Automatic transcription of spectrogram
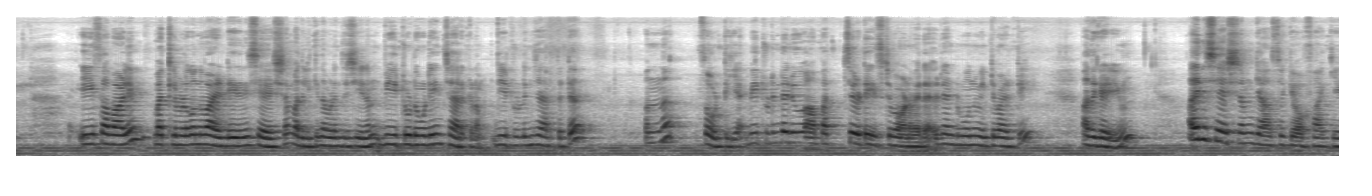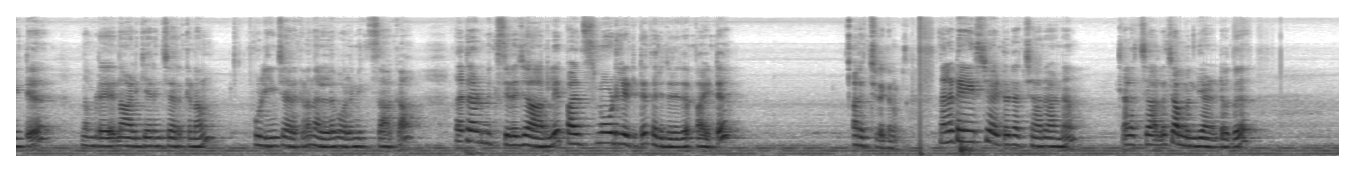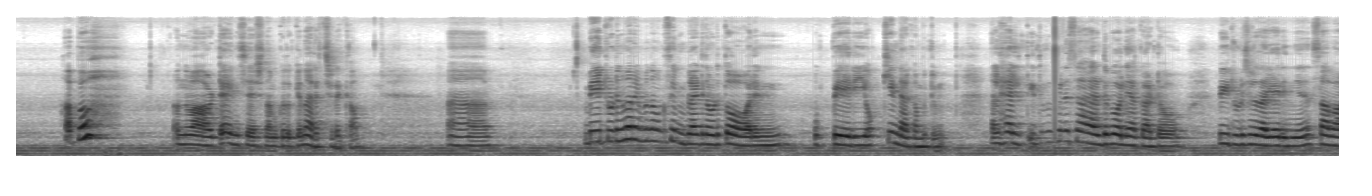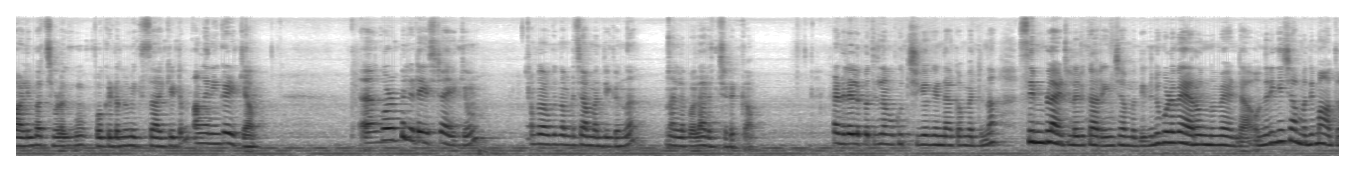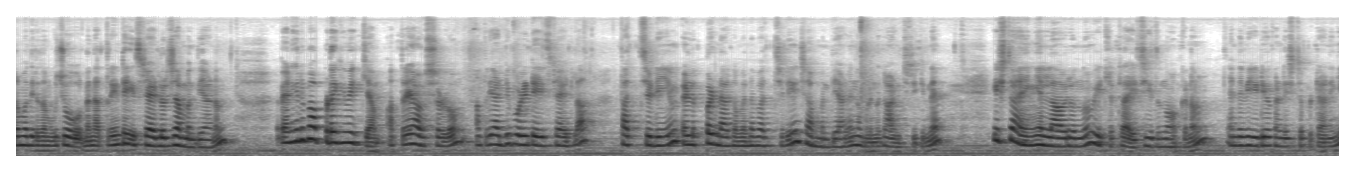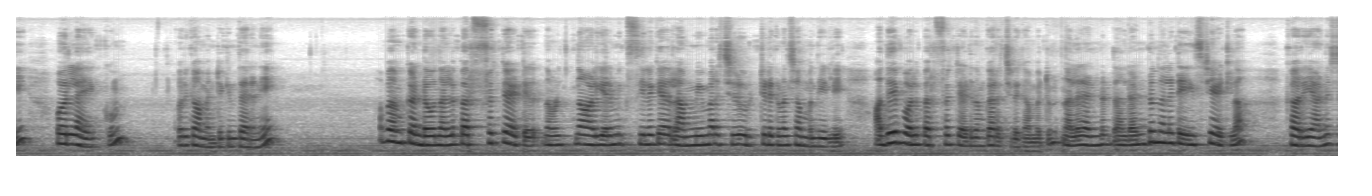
ഈ സവാളയും വറ്റൽമുളകും ഒന്ന് വഴണ്ടിയതിന് ശേഷം അതിലേക്ക് നമ്മൾ എന്ത് ചെയ്യണം? ബീട്രൂട്ടും കൂടിയും ചേർക്കണം. ബീട്രൂട്ടും ചേർത്തിട്ട് ഒന്ന് സോൾട്ട് ചെയ്യുക. ബീട്രൂട്ടിന്റെ ഒരു ആ പച്ച ഒരു ടേസ്റ്റ് പോകണ വരെ ഒരു രണ്ട് മൂന്ന് മിനിറ്റ് വഴറ്റി അത് കഴിയും. അതിന് ശേഷം ഗ്യാസൊക്കെ ഓഫാക്കിയിട്ട് നമ്മുടെ നാളികേരം ചേർക്കണം. പുളിയും ചേർക്കണം. നല്ലപോലെ മിക്സ് ആക്കുക എന്നിട്ട് നമ്മുടെ മിക്സിയുടെ ജാറിൽ പൾസ് മോഡിലിട്ടിട്ട് തരിതുരിതപ്പായിട്ട് അരച്ചെടുക്കണം. നല്ല ടേസ്റ്റി ആയിട്ടൊരു അച്ചാറാണ്. നല്ല അച്ചാറിലെ ചമ്മന്തിയാണ് കേട്ടോ ഇത്. അപ്പോൾ ഒന്ന് ആവട്ടെ അതിന് ശേഷം നമുക്കിതൊക്കെ ഒന്ന് അരച്ചെടുക്കാം. ബീറ്റ്റൂട്ട് എന്ന് പറയുമ്പോൾ നമുക്ക് സിമ്പിളായിട്ട് നമ്മുടെ തോരൻ ഉപ്പേരി ഒക്കെ ഉണ്ടാക്കാൻ പറ്റും. നല്ല ഹെൽത്തി ഇത് പിന്നെ സാലഡ് പോലെ ആക്കാം കേട്ടോ ബീറ്റ്റൂട്ട് ചെറുതായി അരിഞ്ഞ് സവാളയും പച്ചമുളകും ഉപ്പൊക്കെ ഇട്ടൊന്ന് മിക്സ് ആക്കിയിട്ടും അങ്ങനെയും കഴിക്കാം. കുഴപ്പമില്ല ടേസ്റ്റ് ആയിരിക്കും. അപ്പോൾ നമുക്ക് നമ്മുടെ ചമ്മന്തിക്കൊന്ന് നല്ലപോലെ അരച്ചെടുക്കാം. കണ്ടില്ല എളുപ്പത്തിൽ നമുക്ക് ഉച്ചയ്ക്കൊക്കെ ഉണ്ടാക്കാൻ പറ്റുന്ന സിമ്പിളായിട്ടുള്ളൊരു കറിയും ചമ്മന്തി. ഇതിന്റെ കൂടെ വേറെ ഒന്നും വേണ്ട. ഒന്നില്ലെങ്കിൽ ചമ്മന്തി മാത്രം മതി നമുക്ക് ചോറിന്. അത്രയും ടേസ്റ്റ് ആയിട്ടുള്ളൊരു ചമ്മന്തിയാണ്. വേണമെങ്കിൽ ഒരു പപ്പടയ്ക്ക് വെക്കാം. അത്രേ ആവശ്യമുള്ളൂ. അത്രയും അടിപൊളി ടേസ്റ്റ് ആയിട്ടുള്ള പച്ചടിയും എളുപ്പം ഉണ്ടാക്കാൻ പറ്റുന്ന പച്ചടിയും ചമ്മന്തിയാണ് നമ്മളിന്ന് കാണിച്ചിരിക്കുന്നത്. ഇഷ്ടമായെങ്കിൽ എല്ലാവരും ഒന്ന് വീട്ടിൽ ട്രൈ ചെയ്ത് നോക്കണം. എന്റെ വീഡിയോ കണ്ട് ഇഷ്ടപ്പെട്ടാണെങ്കിൽ ഒരു ലൈക്കും ഒരു കമന്റൊക്കെ തരണേ. അപ്പോൾ നമുക്ക് ഉണ്ടാവും നല്ല പെർഫെക്റ്റ് ആയിട്ട് നമ്മൾ നാളികേരം മിക്സിയിലൊക്കെ അമ്മിയും അരച്ച് ചമ്മന്തി ഇല്ലേ? അതേപോലെ പെർഫെക്റ്റ് ആയിട്ട് നമുക്ക് അരച്ചെടുക്കാൻ പറ്റും. നല്ല രണ്ട് രണ്ടും നല്ല ടേസ്റ്റി ആയിട്ടുള്ള കറിയാണ്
